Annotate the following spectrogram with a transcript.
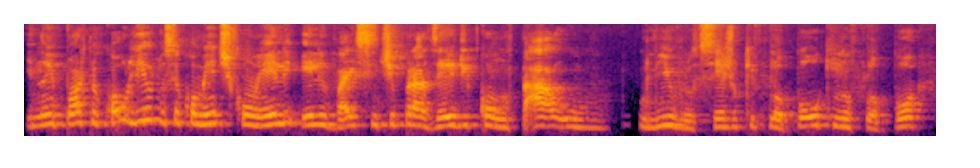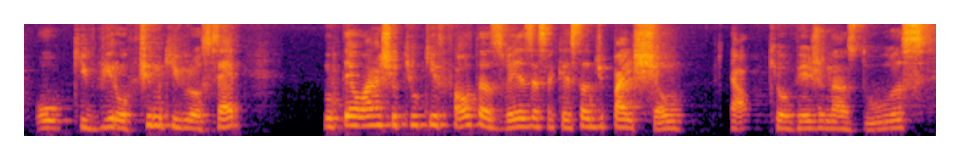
e não importa qual livro você comente com ele, ele vai sentir prazer de contar o o livro, seja o que flopou, o que não flopou, ou que virou filme, que virou série. Então eu acho que o que falta às vezes é essa questão de paixão, que é algo que eu vejo nas duas,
